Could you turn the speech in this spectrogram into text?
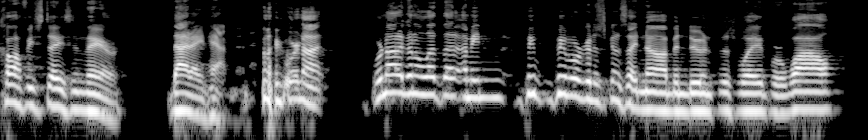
Coffee stays in there. That ain't happening. like we're not, we're not going to let that, I mean, people, people are just going to say, no, I've been doing it this way for a while.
